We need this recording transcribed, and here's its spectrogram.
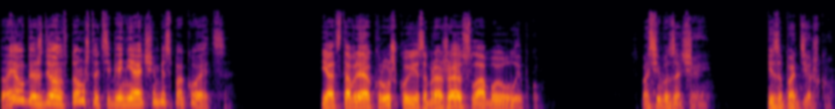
«Но я убежден в том, что тебе не о чем беспокоиться». Я отставляю кружку и изображаю слабую улыбку. «Спасибо за чай. И за поддержку».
